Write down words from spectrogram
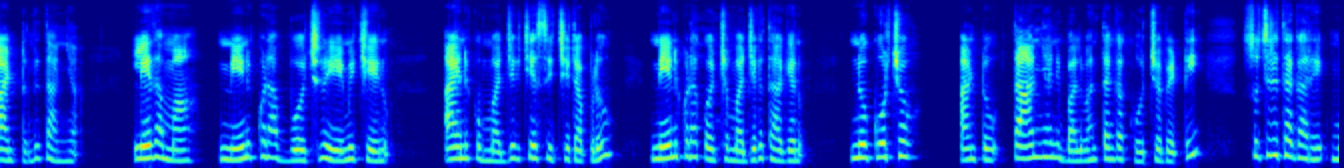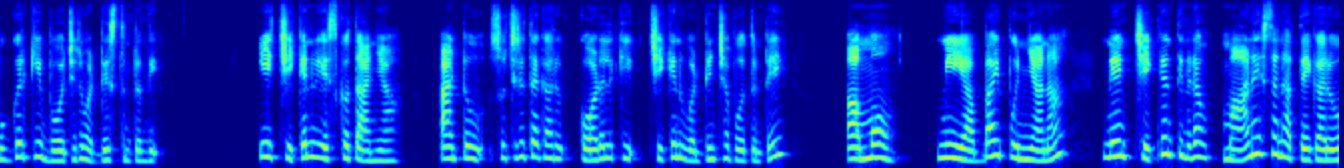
అంటుంది తాన్య. లేదమ్మా నేను కూడా భోజనం ఏమీ చేయను. ఆయనకు మజ్జిగ చేసి ఇచ్చేటప్పుడు నేను కూడా కొంచెం మజ్జిగ తాగాను. నువ్వు కూర్చో అంటూ తాన్యాని బలవంతంగా కూర్చోబెట్టి సుచరిత గారే ముగ్గురికి భోజనం వడ్డిస్తుంటుంది. ఈ చికెన్ వేసుకో తాన్యా అంటూ సుచరిత గారు కోడలికి చికెన్ వడ్డించబోతుంటే అమ్మో మీ అబ్బాయి పుణ్యానా? నేను చికెన్ తినడం మానేశాను అత్తయ్య గారు.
